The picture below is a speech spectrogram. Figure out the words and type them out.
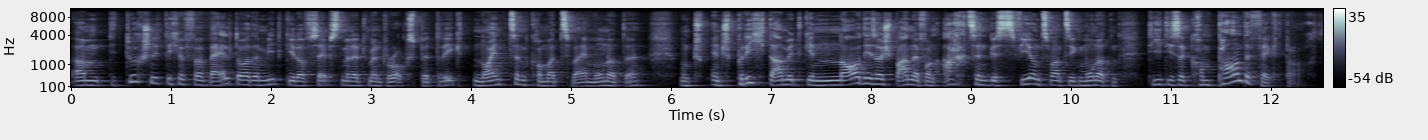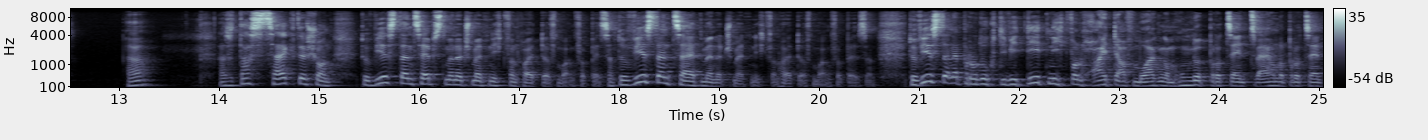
Ähm, die durchschnittliche Verweildauer der Mitglieder auf Selbstmanagement Rocks beträgt 19,2 Monate und entspricht damit genau dieser Spanne von 18 bis 24 Monaten, die dieser Compound-Effekt braucht. Also das zeigt dir schon, du wirst dein Selbstmanagement nicht von heute auf morgen verbessern. Du wirst dein Zeitmanagement nicht von heute auf morgen verbessern. Du wirst deine Produktivität nicht von heute auf morgen um 100%, 200%,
